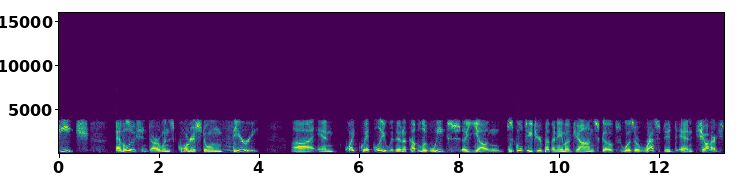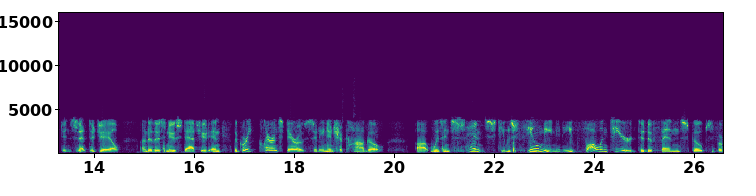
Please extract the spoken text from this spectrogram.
teach evolution, Darwin's cornerstone theory. Uh, and quite quickly, within a couple of weeks, a young schoolteacher by the name of John Scopes was arrested and charged and sent to jail under this new statute. And the great Clarence Darrow, sitting in Chicago, uh, was incensed. He was fuming, and he volunteered to defend Scopes for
